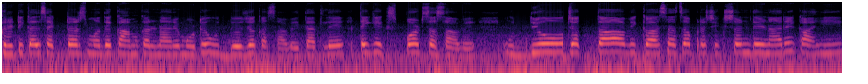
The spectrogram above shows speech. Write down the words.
क्रिटिकल सेक्टर्समध्ये काम करणारे मोठे उद्योजक असावे त्यातले टेक एक्सपर्ट्स असावे. उद्योजकता विकासाचं प्रशिक्षण देणारे काही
